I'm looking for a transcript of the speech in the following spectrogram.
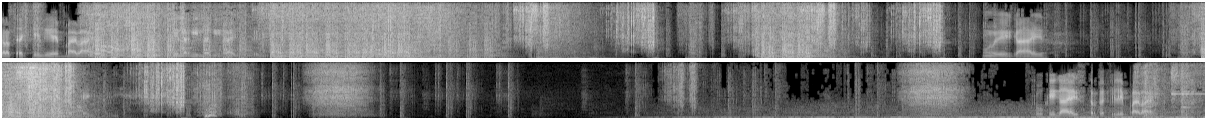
तब तक के लिए बाय बाय लगी लगी गाइस गाइस ओके गाइस तब तक के लिए बाय बाय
